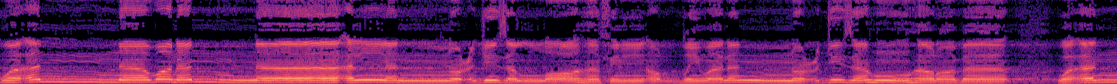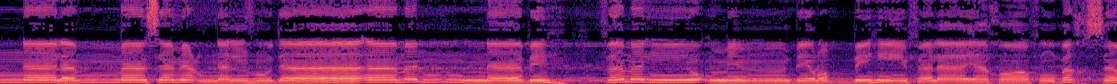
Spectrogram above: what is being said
وأنا ظننا أن لن نعجز الله في الأرض ولن نعجزه هربا وأنا لما سمعنا الهدى آمنا به فمن يؤمن بربه فلا يخاف بخسا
